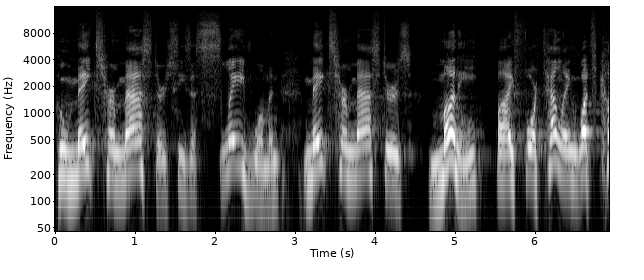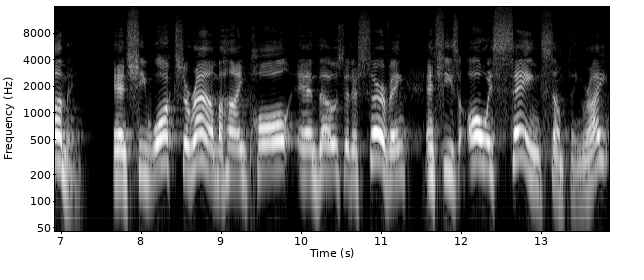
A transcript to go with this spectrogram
who makes her master, she's a slave woman, makes her master's money by foretelling what's coming. And she walks around behind Paul and those that are serving, and she's always saying something, right?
